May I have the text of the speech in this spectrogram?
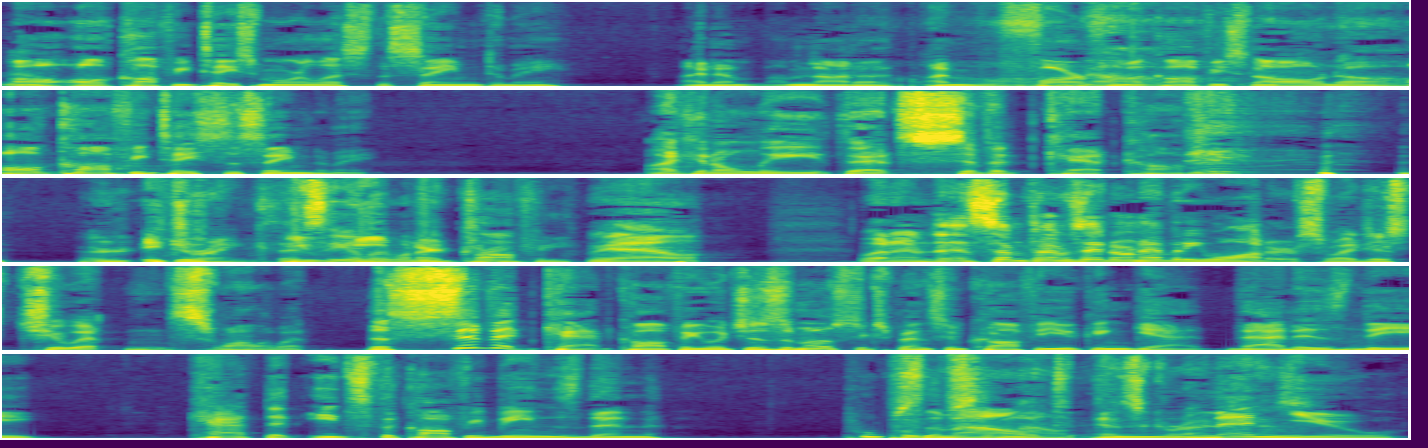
Yeah. All, all, coffee tastes more or less the same to me. I don't, I'm not a. I'm oh, far no. from a coffee snob. Oh no! All coffee tastes the same to me. I can only eat that civet cat coffee. or drink. That's you the only one I drink. Coffee. Well, well, sometimes I don't have any water, so I just chew it and swallow it. The civet cat coffee, which is the most expensive coffee you can get, that mm-hmm. is the cat that eats the coffee beans, then poops, poops them, out, them out. and correct, then yes. you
